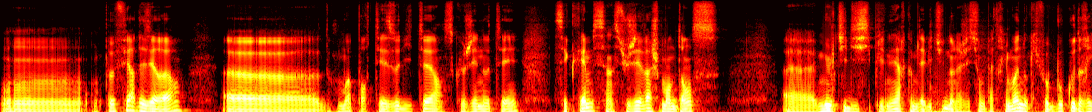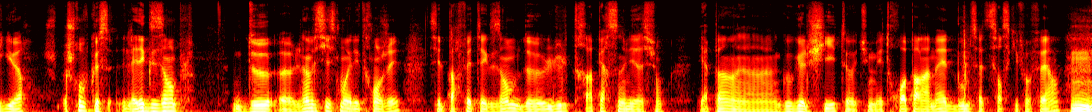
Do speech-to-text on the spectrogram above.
on, on peut faire des erreurs. Euh, donc moi, pour tes auditeurs, ce que j'ai noté, c'est que quand même c'est un sujet vachement dense, euh, multidisciplinaire comme d'habitude dans la gestion de patrimoine. Donc il faut beaucoup de rigueur. Je, je trouve que l'exemple de euh, l'investissement à l'étranger, c'est le parfait exemple de l'ultra personnalisation. Il n'y a pas un, Google Sheet, tu mets trois paramètres, boum, ça te sort ce qu'il faut faire. Hmm.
